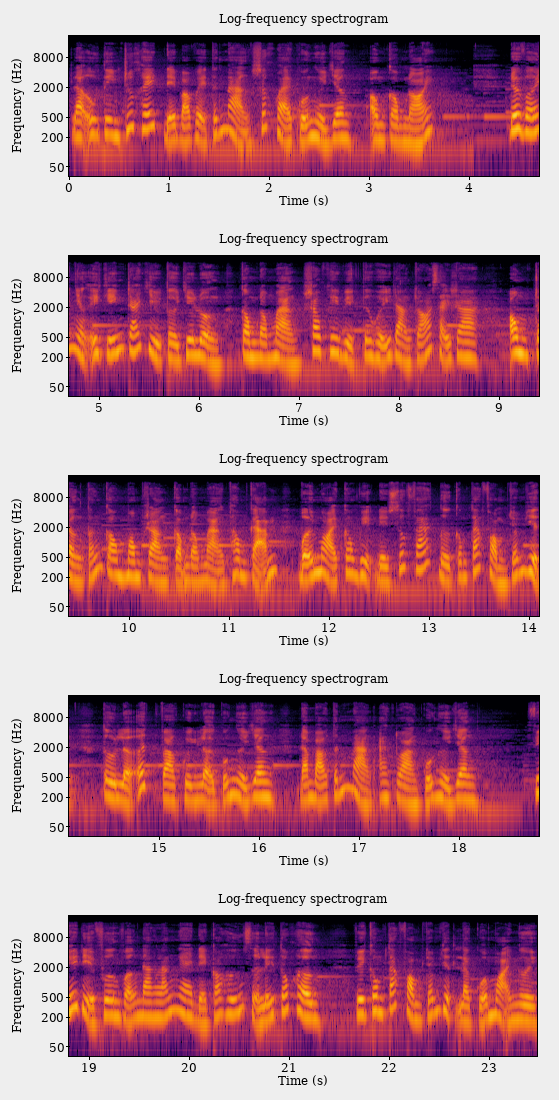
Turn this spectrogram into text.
là ưu tiên trước hết để bảo vệ tính mạng, sức khỏe của người dân, ông Công nói. Đối với những ý kiến trái chiều từ dư luận, cộng đồng mạng sau khi việc tiêu hủy đàn chó xảy ra, ông Trần Tấn Công mong rằng cộng đồng mạng thông cảm bởi mọi công việc đều xuất phát từ công tác phòng chống dịch, từ lợi ích và quyền lợi của người dân, đảm bảo tính mạng an toàn của người dân. Phía địa phương vẫn đang lắng nghe để có hướng xử lý tốt hơn. Vì công tác phòng chống dịch là của mọi người,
